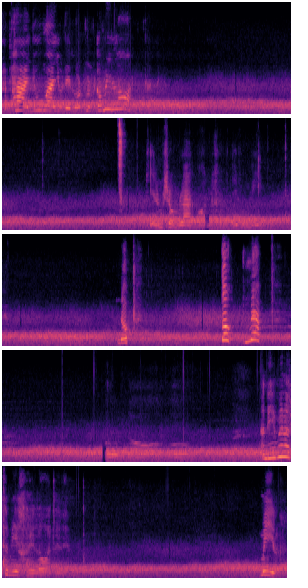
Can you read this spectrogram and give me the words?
ถ้าพา ยุมาอยู่ในรถมันก็ไม่รอดกันเขียนชมลาก่อนนะครับไอ้พวกนี้นกตกแมปโอ้ no อันนี้ไม่น่าจะมีใครรอดเลยเนี่ยมีหรอ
